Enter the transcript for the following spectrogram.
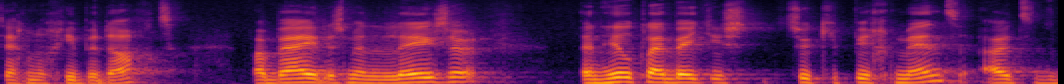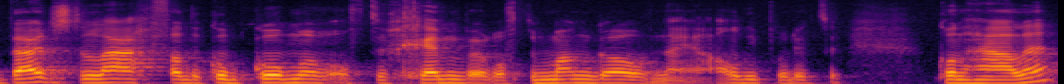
lasertechnologie bedacht. Waarbij je dus met een laser een heel klein beetje st- stukje pigment uit de buitenste laag van de komkommer of de gember of de mango, nou ja, al die producten kon halen.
